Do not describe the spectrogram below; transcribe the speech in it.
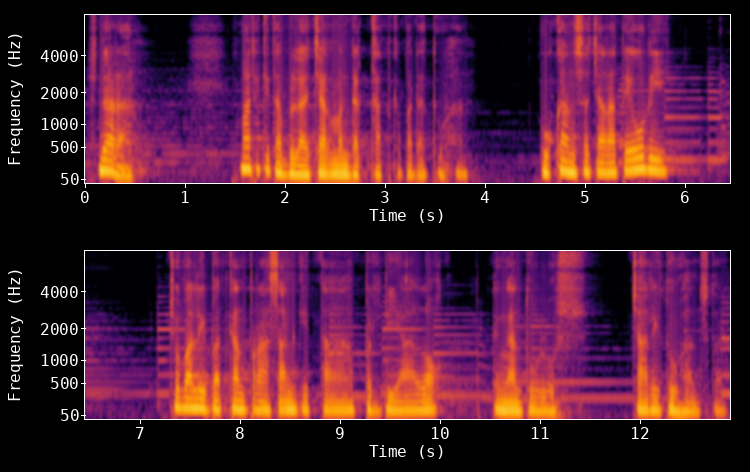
Saudara, mari kita belajar mendekat kepada Tuhan. Bukan secara teori. Coba libatkan perasaan kita berdialog dengan tulus. Cari Tuhan, saudara.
